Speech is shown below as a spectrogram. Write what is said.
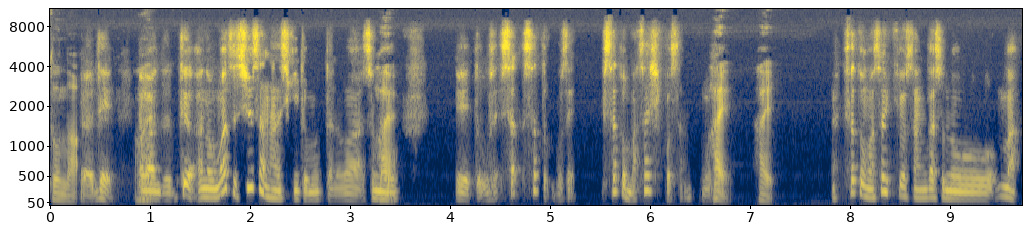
どんな？で、はいまあであの、まず、周さんの話聞いて思ったのは、その、はいえっ、と、ごめんなさい、さ佐藤、ごめんなさい、佐藤正彦さん。はい、はい。佐藤正彦さんが、その、まあ、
